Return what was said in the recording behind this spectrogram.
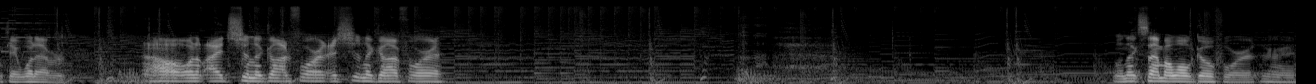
Okay, whatever. Oh, I shouldn't have gone for it. I shouldn't have gone for it. Well, next time I won't go for it. Alright.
